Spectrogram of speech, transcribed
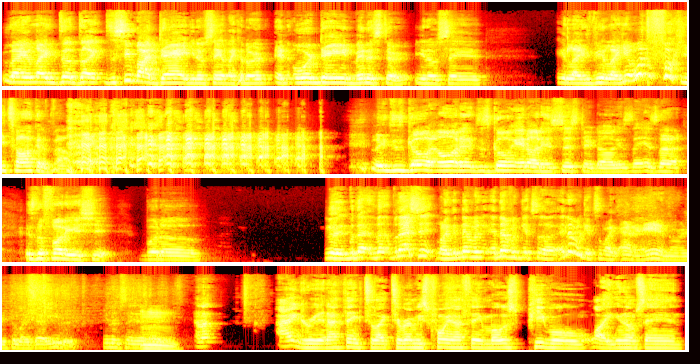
like like the, like to see my dad, you know what I'm saying, like an, an ordained minister, you know what I'm saying? He like be like, yeah, what the fuck are you talking about? like just going on and just going in on his sister, dog. It's the it's the it's the funniest shit. But uh, but that but that's it. Like it never it never gets uh, it never gets like out of hand or anything like that either. You know what I'm saying? Like, Mm. I agree, and I think to like to Remy's point, I think most people like you know what I'm saying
